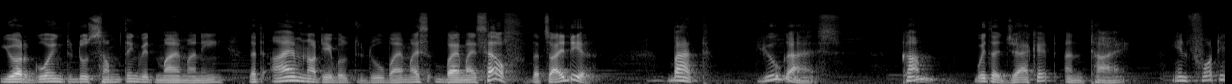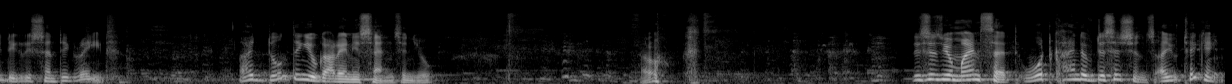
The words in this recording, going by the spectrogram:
you are going to do something with my money that I am not able to do by my… by myself, that's idea. But you guys come with a jacket and tie in forty degrees centigrade. I don't think you got any sense in you. Oh. this is your mindset, what kind of decisions are you taking?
